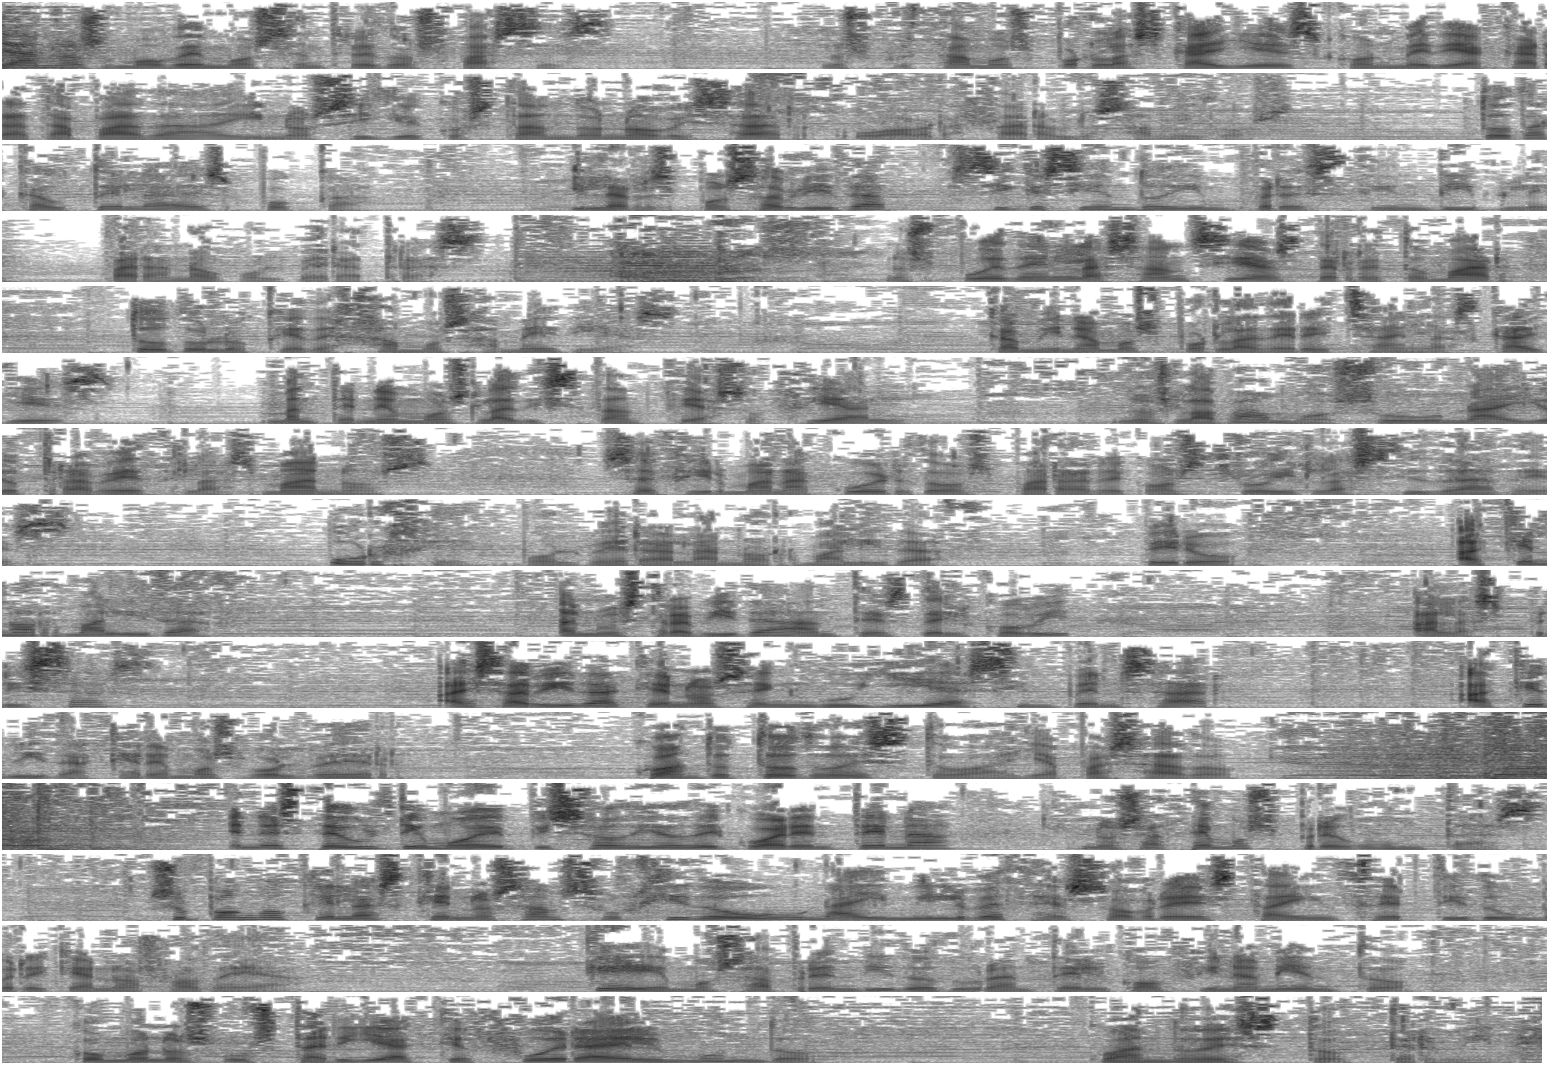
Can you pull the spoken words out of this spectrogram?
Ya nos movemos entre dos fases. Nos cruzamos por las calles con media cara tapada y nos sigue costando no besar o abrazar a los amigos. Toda cautela es poca y la responsabilidad sigue siendo imprescindible para no volver atrás. Nos pueden las ansias de retomar todo lo que dejamos a medias. Caminamos por la derecha en las calles, mantenemos la distancia social, nos lavamos una y otra vez las manos, se firman acuerdos para reconstruir las ciudades. Urge volver a la normalidad. Pero, ¿a qué normalidad? ¿A nuestra vida antes del COVID? ¿A las prisas? ¿A esa vida que nos engullía sin pensar? ¿A qué vida queremos volver cuando todo esto haya pasado? En este último episodio de cuarentena nos hacemos preguntas, supongo que las que nos han surgido una y mil veces sobre esta incertidumbre que nos rodea. ¿Qué hemos aprendido durante el confinamiento? ¿Cómo nos gustaría que fuera el mundo cuando esto termine?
